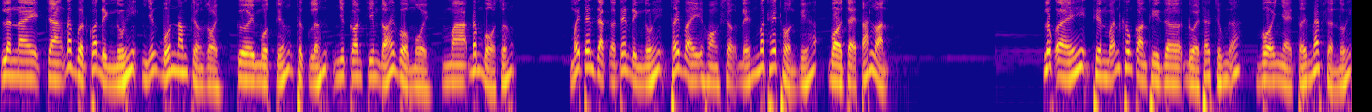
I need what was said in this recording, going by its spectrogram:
Lần này chàng đã vượt qua đỉnh núi những 4 năm trường rồi, cười một tiếng thực lớn như con chim đói vồ mồi mà đâm bổ xuống. Mấy tên giặc ở trên đỉnh núi thấy vậy hoàng sợ đến mất hết hồn vía, bỏ chạy tán loạn. Lúc ấy Thiên Mẫn không còn thì giờ đuổi theo chúng nữa, vội nhảy tới mép sườn núi.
